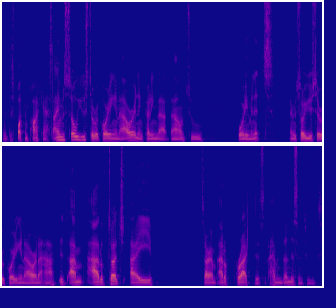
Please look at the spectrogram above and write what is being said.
with this fucking podcast. I'm so used to recording an hour and then cutting that down to 40 minutes. I'm so used to recording an hour and a half. It's I'm out of touch. I sorry, I'm out of practice. I haven't done this in 2 weeks.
